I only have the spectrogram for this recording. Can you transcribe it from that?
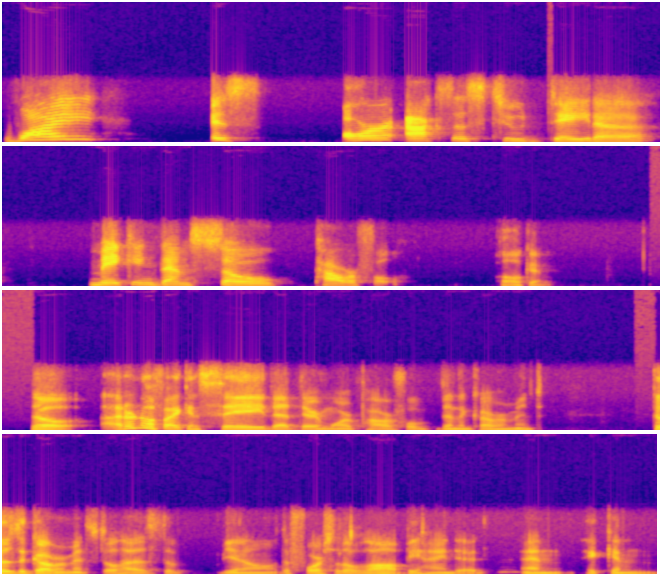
why is our access to data making them so powerful? Oh, Okay. So I don't know if I can say that they're more powerful than the government, because the government still has the you know the force of the law behind it, and it can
